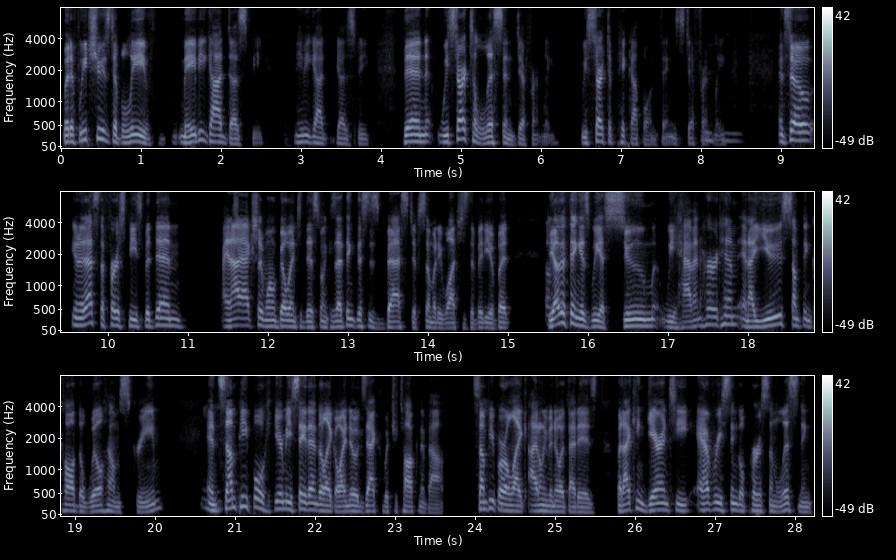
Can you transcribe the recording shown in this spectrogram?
But if we choose to believe maybe God does speak, maybe God does speak, then we start to listen differently we start to pick up on things differently. Mm-hmm. And so, you know, that's the first piece. But then, and I actually won't go into this one because I think this is best if somebody watches the video. But okay. the other thing is we assume we haven't heard him. And I use something called the Wilhelm scream. Mm-hmm. And some people hear me say that and they're like, oh, I know exactly what you're talking about. Some people are like, I don't even know what that is, but I can guarantee every single person listening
